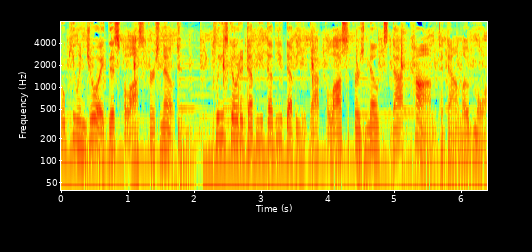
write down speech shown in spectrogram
Hope you enjoyed this Philosopher's Note. Please go to www.philosophersnotes.com to download more.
